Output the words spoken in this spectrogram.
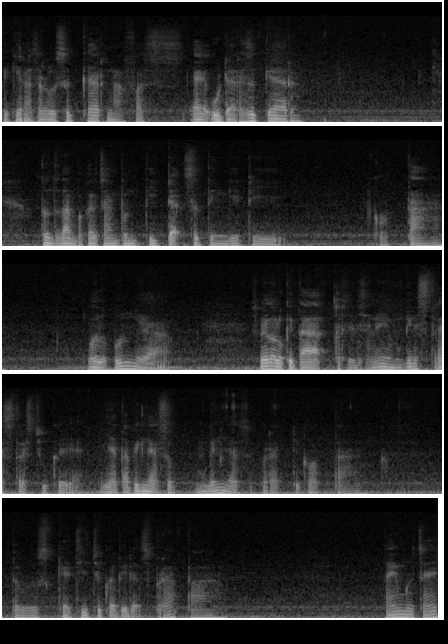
pikiran selalu segar nafas eh udara segar. Tuntutan pekerjaan pun tidak setinggi di kota walaupun ya sebenarnya kalau kita kerja di sana ya mungkin stres-stres juga ya. Ya tapi nggak mungkin nggak seberat di kota. Terus gaji juga tidak seberapa. Tapi menurut saya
